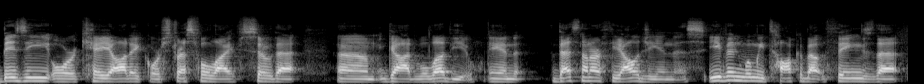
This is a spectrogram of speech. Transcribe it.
busy or chaotic or stressful life so that um, God will love you. And that's not our theology in this. Even when we talk about things that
